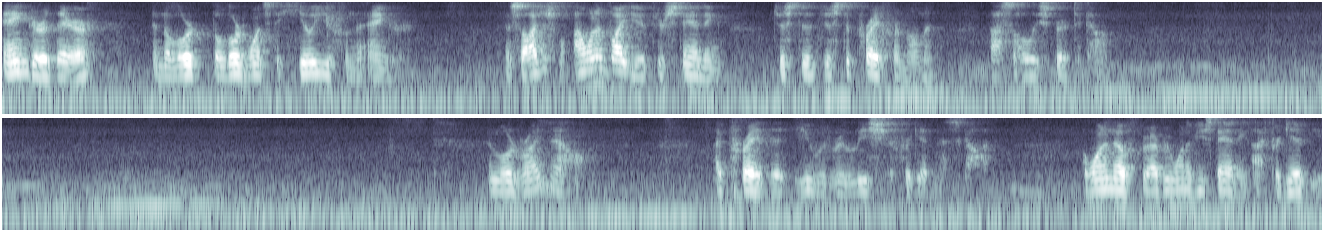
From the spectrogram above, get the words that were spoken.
anger there, and the Lord the Lord wants to heal you from the anger. And so I just I want to invite you, if you're standing, just to just to pray for a moment. Ask the Holy Spirit to come. And Lord, right now, I pray that you would release your forgiveness, God. I want to know for every one of you standing, I forgive you.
